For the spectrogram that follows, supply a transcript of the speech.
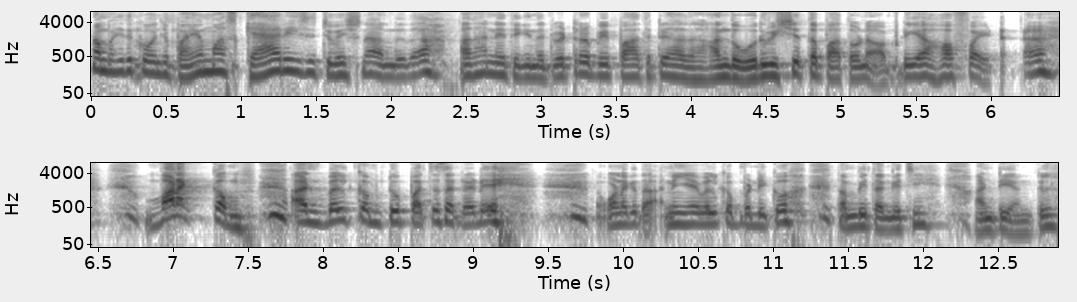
நம்ம இது கொஞ்சம் பயமாக ஸ்கேரி சுச்சுவேஷனாக இருந்ததா? அதான் நேற்றுக்கு இந்த ட்விட்டரை போய் பார்த்துட்டு அது அந்த ஒரு விஷயத்தை பார்த்தோன்னே அப்படியே ஆஃப் ஆகிட்டேன் வணக்கம் அண்ட் வெல்கம் டு பச்சை சாட்டர்டே உனக்கு தான் நீங்கள் வெல்கம் பண்ணிக்கோ. தம்பி தங்கச்சி ஆண்டி அங்கிள்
